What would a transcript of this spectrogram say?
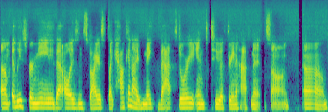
um, at least for me, that always inspires like how can I make that story into a three and a half minute song? Um,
